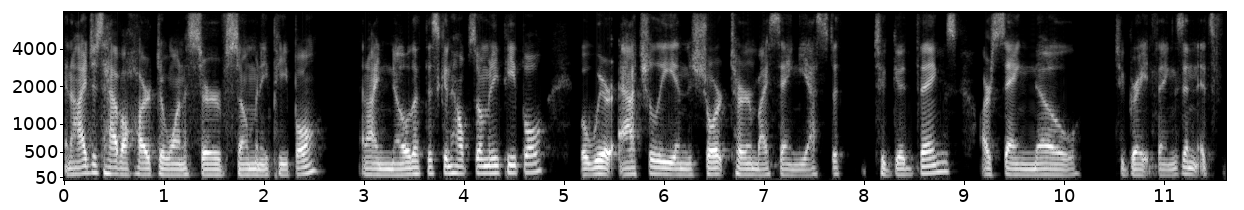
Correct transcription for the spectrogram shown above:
and I just have a heart to want to serve so many people. And I know that this can help so many people, but we're actually in the short term by saying yes to, to good things are saying no to great things. And it's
